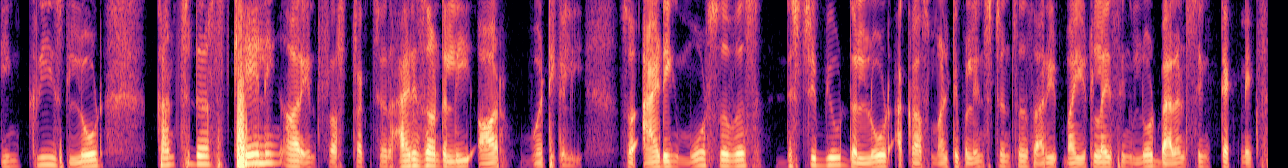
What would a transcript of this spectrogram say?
increased load consider scaling our infrastructure horizontally or vertically. So adding more servers distribute the load across multiple instances by utilizing load balancing techniques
